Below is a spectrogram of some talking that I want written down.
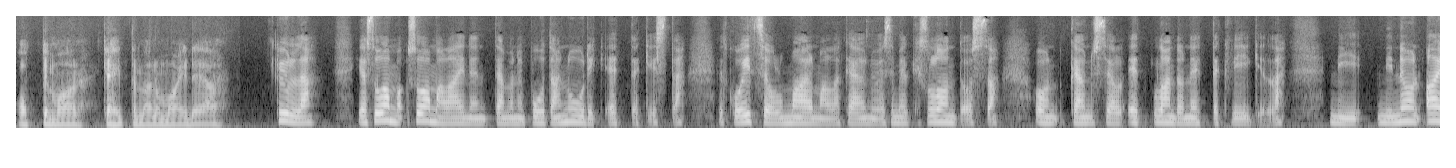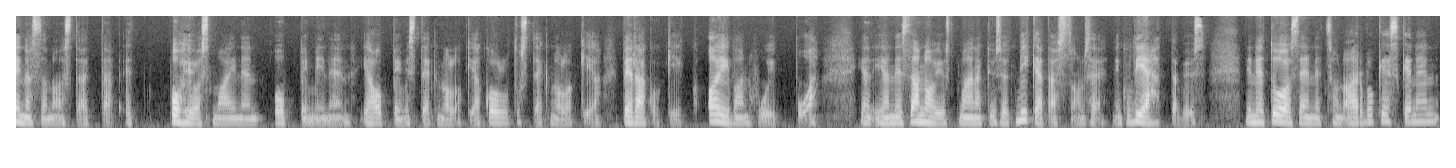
oppimaan, kehittämään omaa ideaa. Kyllä, ja suoma, suomalainen tämmöinen, puhutaan Nordic Ettekistä, että kun itse ollut maailmalla käynyt, esimerkiksi Lontoossa on käynyt siellä London Ettek Weekillä, niin, niin ne on aina sanoista, että, että pohjoismainen oppiminen ja oppimisteknologia, koulutusteknologia, pedagogiikka, aivan huippua. Ja, ja ne sanoo just, mä aina kysyn, että mikä tässä on se niin kuin viehättävyys, niin ne tuo sen, että se on arvokeskeinen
